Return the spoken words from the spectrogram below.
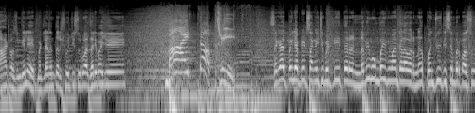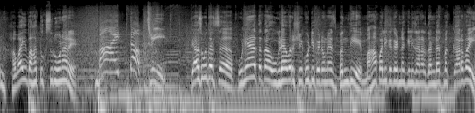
आठ वाजून गेलेत म्हटल्यानंतर शोची सुरुवात झाली पाहिजे. My top three. सगळ्यात पहिली अपडेट सांगायची म्हटली तर नवी मुंबई विमानतळावरनं पंचवीस डिसेंबरपासून हवाई वाहतूक सुरू होणार आहे. My top three. त्यासोबतच पुण्यात आता उघड्यावर शेकोटी पेटवण्यास बंदी आहे. महापालिकेकडनं केली जाणार दंडात्मक कारवाई.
